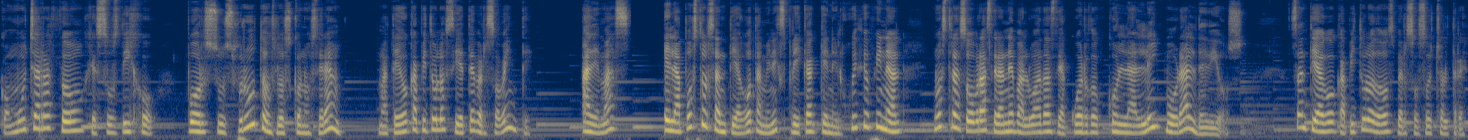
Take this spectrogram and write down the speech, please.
Con mucha razón Jesús dijo, por sus frutos los conocerán. Mateo capítulo 7 verso 20. Además, el apóstol Santiago también explica que en el juicio final nuestras obras serán evaluadas de acuerdo con la ley moral de Dios. Santiago capítulo 2 versos 8 al 13.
